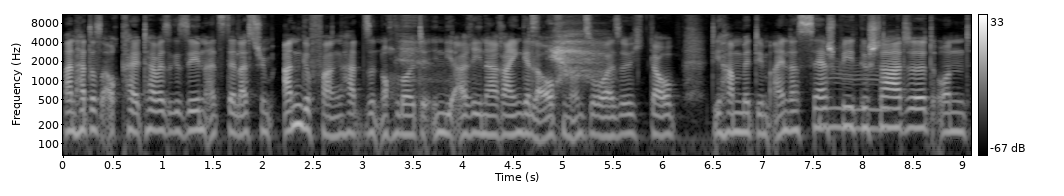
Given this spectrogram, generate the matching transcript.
man hat das auch teilweise gesehen, als der Livestream angefangen hat, sind noch Leute in die Arena reingelaufen und so. Also ich glaube, die haben mit dem Einlass sehr Mm. spät gestartet und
